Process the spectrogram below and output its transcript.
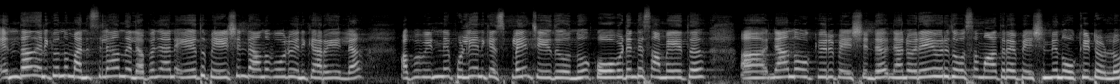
എന്താണെന്ന് എനിക്കൊന്നും മനസ്സിലാകുന്നില്ല അപ്പോൾ ഞാൻ ഏത് പേഷ്യന്റാണെന്ന് പോലും എനിക്കറിയില്ല. അപ്പോൾ പിന്നെ പുള്ളി എനിക്ക് എക്സ്പ്ലെയിൻ ചെയ്തു തന്നു. കോവിഡിന്റെ സമയത്ത് ഞാൻ നോക്കിയൊരു പേഷ്യന്റ് ഞാൻ ഒരേ ഒരു ദിവസം മാത്രമേ പേഷ്യന്റിനെ നോക്കിയിട്ടുള്ളൂ.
